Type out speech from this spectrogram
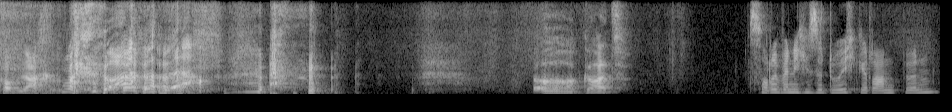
Komm, lach. Oh Gott. Sorry, wenn ich hier so durchgerannt bin.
